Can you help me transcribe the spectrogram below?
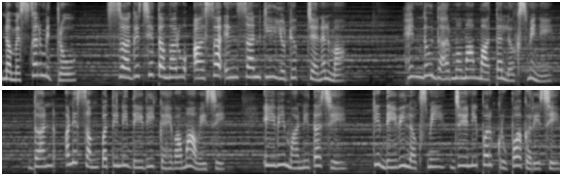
નમસ્કાર મિત્રો. સ્વાગત છે તમારું આશા ઇન્સાન કી યુટ્યુબ ચેનલમાં. હિન્દુ ધર્મમાં માતા લક્ષ્મીને ધન અને સંપત્તિની દેવી કહેવામાં આવે છે. એવી માન્યતા છે કે દેવી લક્ષ્મી જેની પર કૃપા કરે છે.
